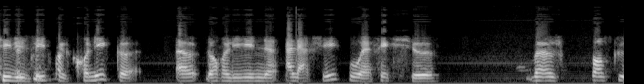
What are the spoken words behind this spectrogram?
Sinusite chronique, d'origine allergique ou infectieux? Ben, Je pense que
